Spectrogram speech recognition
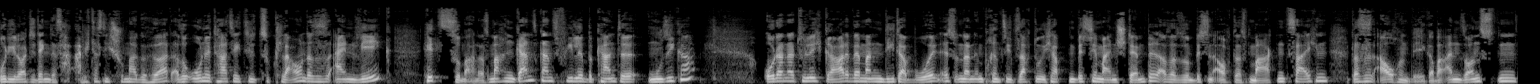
wo die Leute denken, das habe ich das nicht schon mal gehört, also ohne tatsächlich zu klauen, das ist ein Weg, Hits zu machen. Das machen ganz, ganz viele bekannte Musiker. Oder natürlich gerade, wenn man Dieter Bohlen ist und dann im Prinzip sagt, du, ich habe ein bisschen meinen Stempel, also so ein bisschen auch das Markenzeichen, das ist auch ein Weg. Aber ansonsten,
